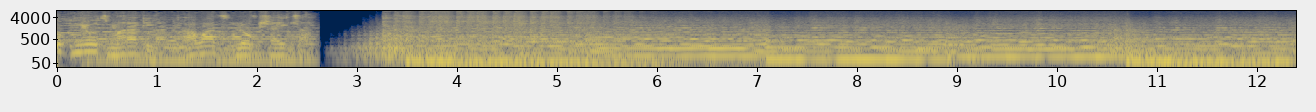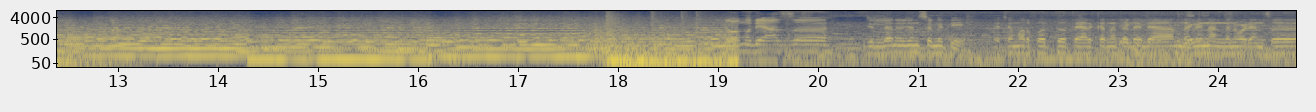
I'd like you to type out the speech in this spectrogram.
लोक न्यूज मराठी आवाज लोकशाहीचा. मध्ये आज जिल्हा नियोजन समिती याच्यामार्फत तयार करण्यात आलेल्या नवीन अंगणवाड्यांचं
